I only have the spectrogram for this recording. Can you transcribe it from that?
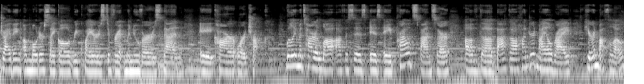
Driving a motorcycle requires different maneuvers than a car or a truck. William Mattar Law Offices is a proud sponsor of the BACA 100 Mile Ride here in Buffalo.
